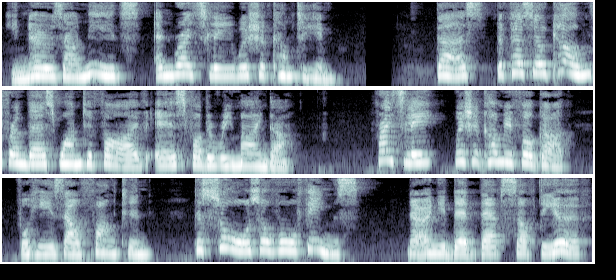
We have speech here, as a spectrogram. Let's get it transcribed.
He knows our needs, and rightly we should come to Him. Thus, the first come from verse 1 to 5 is for the reminder. Rightly, we should come before God, for He is our fountain, the source of all things, not only the depths of the earth,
